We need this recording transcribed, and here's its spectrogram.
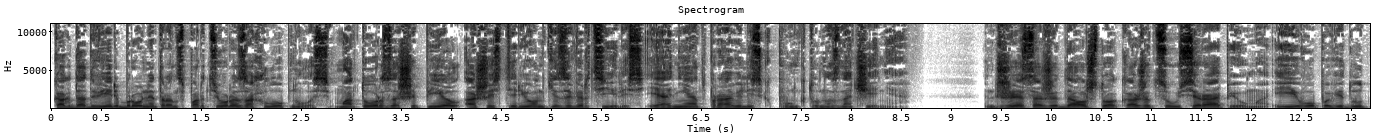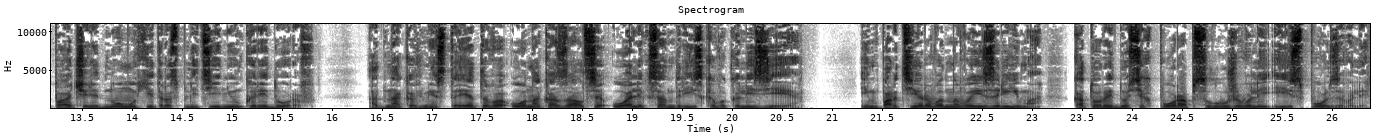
когда дверь бронетранспортера захлопнулась, мотор зашипел, а шестеренки завертелись, и они отправились к пункту назначения. Джесс ожидал, что окажется у Серапиума, и его поведут по очередному хитросплетению коридоров. Однако вместо этого он оказался у Александрийского Колизея импортированного из Рима, который до сих пор обслуживали и использовали.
